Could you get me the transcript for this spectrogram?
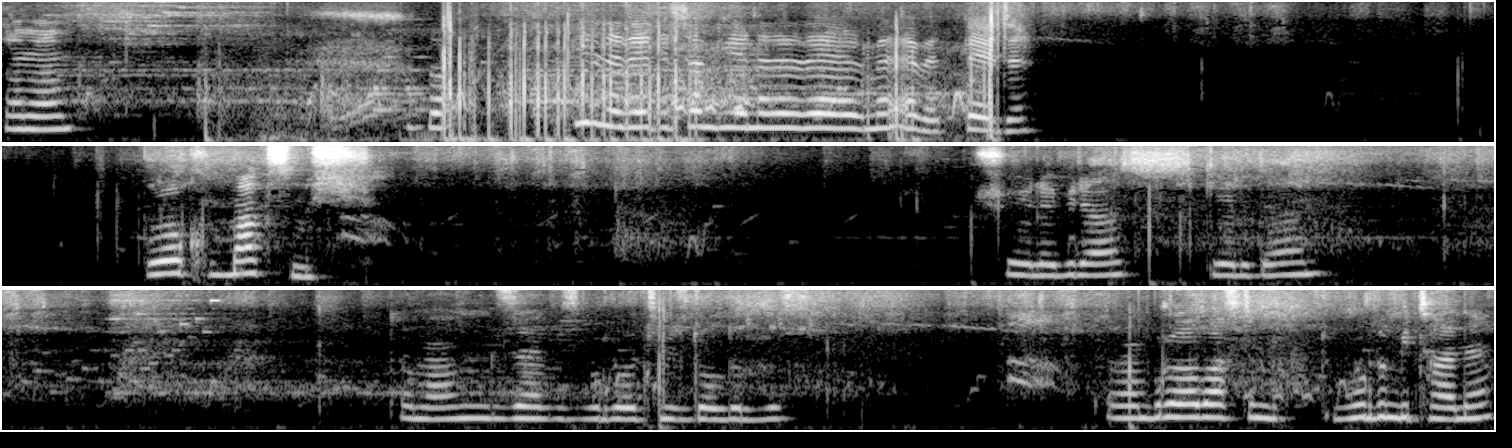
Tamam. Şurada. Birine değdirsem diğerine de değer mi? Evet değdi. Brock Max'mış. Şöyle biraz geriden. Tamam güzel biz burada ultimizi doldururuz. Tamam buraya bastım. Vurdum bir tane.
